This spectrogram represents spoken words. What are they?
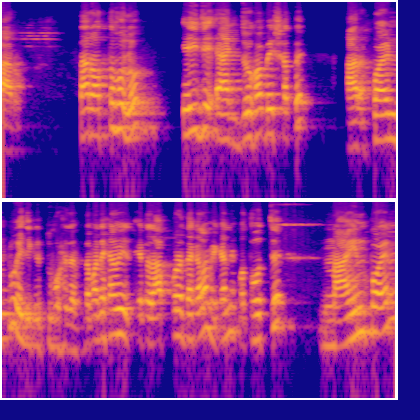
বারো। তার অর্থ হলো এই যে এক যোগ হবে এর সাথে, আর পয়েন্ট টু এদিকে টু বসে যাবে। তার মানে এখানে আমি এটা রাফ করে দেখালাম, এখানে কত হচ্ছে? নাইন পয়েন্ট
